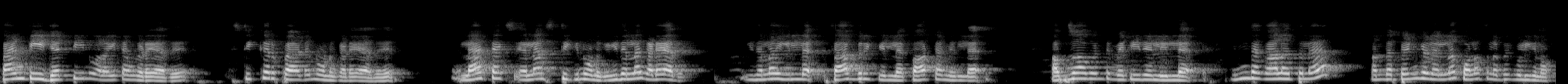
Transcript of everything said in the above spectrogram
பேண்டி ஜெட்டின்னு ஒரு ஐட்டம் கிடையாது. ஸ்டிக்கர் பேடுன்னு ஒன்று கிடையாது. லேட்டெக்ஸ் எலாஸ்டிக்னு ஒன்று இதெல்லாம் கிடையாது. இதெல்லாம் இல்லை. ஃபேப்ரிக் இல்லை. காட்டன் இல்லை. அப்சார்பண்ட் மெட்டீரியல் இல்லை. இந்த காலத்தில் அந்த பெண்கள் எல்லாம் குளத்துல போய் குளிக்கணும்.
